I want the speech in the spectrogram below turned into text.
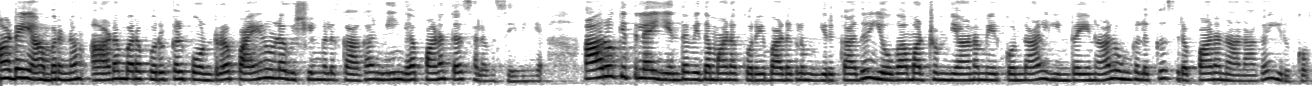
ஆடை ஆபரணம் ஆடம்பர பொருட்கள் போன்ற பயனுள்ள விஷயங்களுக்காக நீங்கள் பணத்தை செலவு செய்வீங்க. ஆரோக்கியத்தில் எந்த விதமான குறைபாடுகளும் இருக்காது. யோகா மற்றும் தியானம் மேற்கொண்டால் இன்றைய நாள் உங்களுக்கு சிறப்பான நாளாக இருக்கும்.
